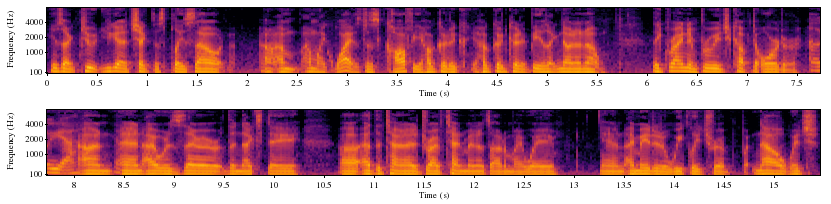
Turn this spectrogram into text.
He was like, "Dude, you got to check this place out." I'm I'm like, "Why? It's just coffee. How could it how good could it be?" He's like, "No, no, no. They grind and brew each cup to order." Oh, yeah. And Yeah. and I was there the next day. Uh, at the time, I had to drive 10 minutes out of my way. and I made it a weekly trip. But now, which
